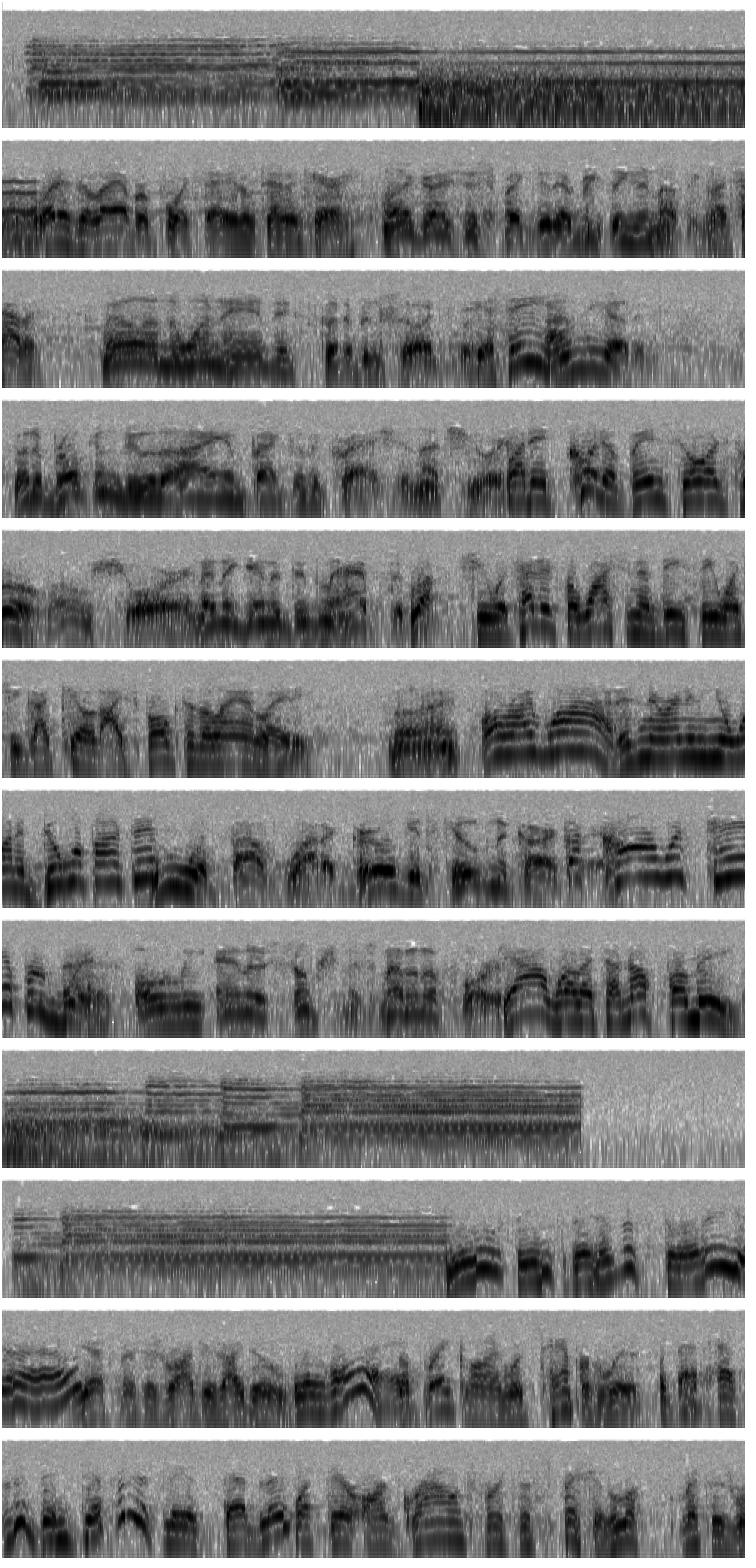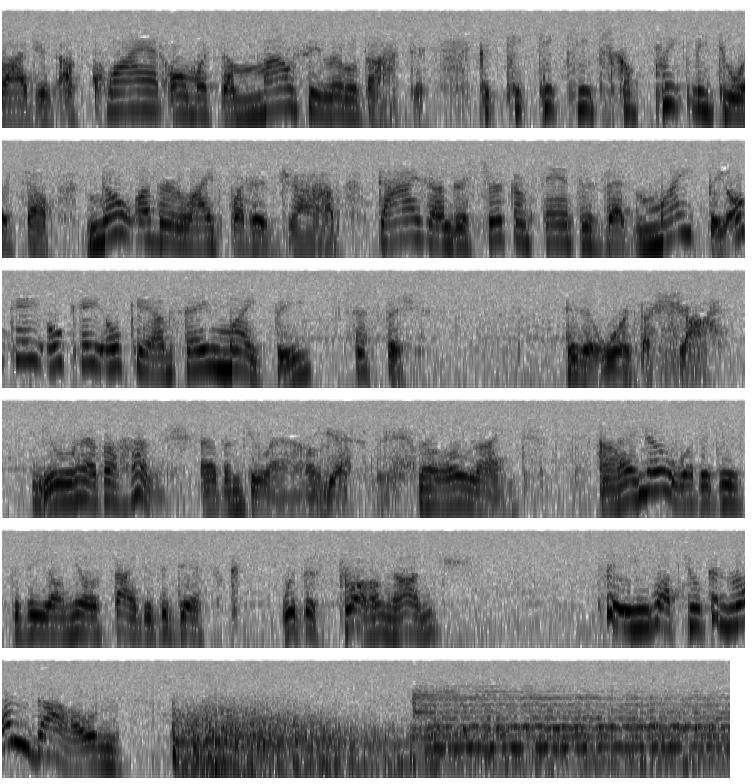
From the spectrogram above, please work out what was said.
What does the lab report say, Lieutenant Carey? Like I suspected, everything or nothing. Let's have it. Well, on the one hand, it could have been sawed through. You see? On the other, could have broken due to the high impact of the crash. I'm not sure. But it could have been sawed through. Oh, sure. And then again, it didn't have to. Look, she was headed for Washington, D.C. when she got killed. I spoke to the landlady. All right. All right, what? Isn't there anything you want to do about this? Do about what? A girl gets killed in a car The crash. car was tampered with. That's only an assumption. It's not enough for us. Yeah, well, it's enough for me. You seem to have a story here, Al. Yes, Mrs. Rogers, I do. Well, The brake line was tampered with. But that hasn't been definitely established. But there are grounds for suspicion. Look, Mrs. Rogers, a quiet, almost a mousy little doctor. C- ke- ke- keeps completely to herself. No other life but her job. Dies under circumstances that might be, okay, okay, okay, I'm saying might be, suspicious. Is it worth a shot? You have a hunch, haven't you, Al? Yes, ma'am. All right. I know what it is to be on your side of the desk with a strong hunch. See what you can run down.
